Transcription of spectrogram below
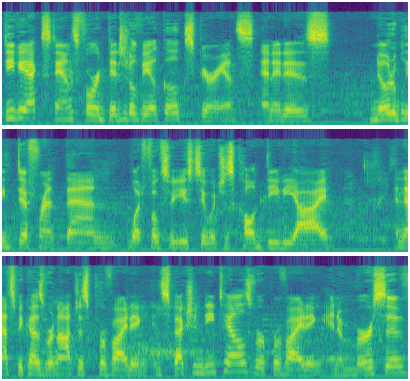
DVX stands for Digital Vehicle Experience, and it is notably different than what folks are used to, which is called DVI. And that's because we're not just providing inspection details, we're providing an immersive,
